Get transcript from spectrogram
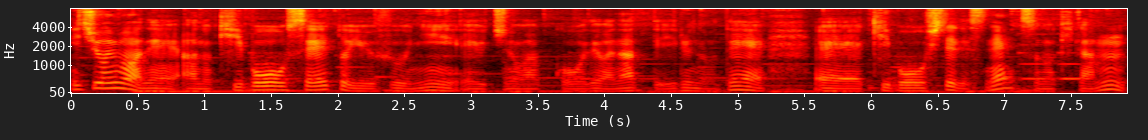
一応今はねあの希望制というふうに、えうちの学校ではなっているので、えー、希望してですねその期間、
